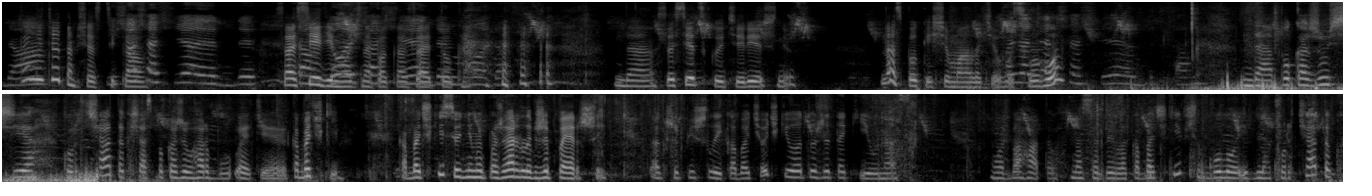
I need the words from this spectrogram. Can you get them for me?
Да. Та нічого там зараз Еще цікавого. соседи. Соседей там можна показати тільки. Да, сусідську черешню. У нас поки що мало чого свого. Да, покажу ще курчаток. Зараз покажу гарбу, еті, кабачки. Кабачки сьогодні ми пожарили вже перший. Так що пішли кабачочки, от уже такі у нас. От багато насадила кабачків, щоб було і для курчаток.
